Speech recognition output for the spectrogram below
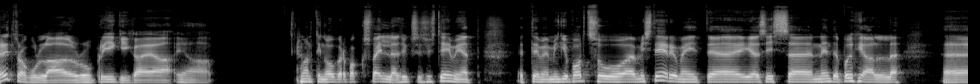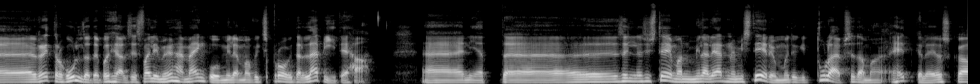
retrokulla rubriigiga ja, ja Martin Kauber pakkus välja sihukese süsteemi, et, et teeme mingi portsu müsteeriumeid ja, ja siis nende põhjal retrokuldade põhjal siis valime ühe mängu, mille ma võiks proovida läbi teha. Äh, nii et äh, selline süsteem on, millal järgmine müsteerium muidugi tuleb, seda ma hetkel ei oska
